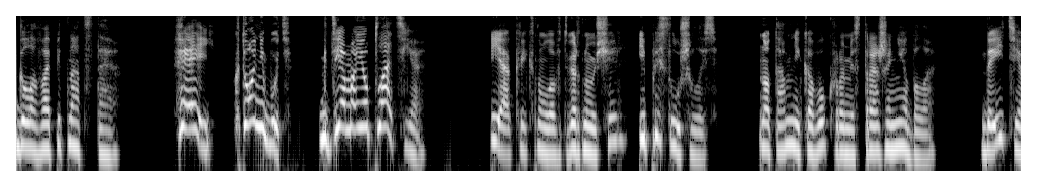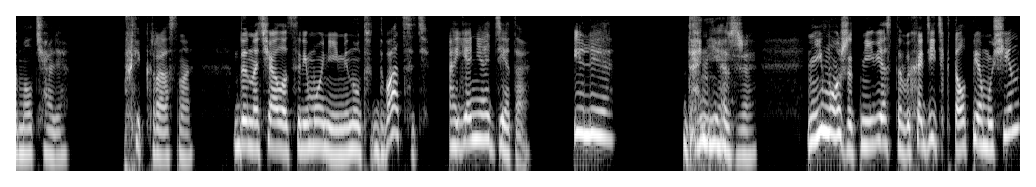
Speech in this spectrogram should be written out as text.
Глава 15. «Эй, кто-нибудь! Где мое платье?» Я крикнула в дверную щель и прислушалась. Но там никого, кроме стражи, не было. Да и те молчали. Прекрасно. До начала церемонии минут двадцать, а я не одета. Или... Да нет же. Не может невеста выходить к толпе мужчин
